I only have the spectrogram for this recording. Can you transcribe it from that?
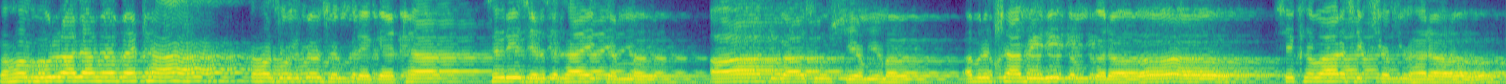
ਕਹੋ ਮੂਲ ਰਾਜਾ ਮੈਂ ਬੈਠਾ, ਕਹੋ ਸਿਮਰ ਪਿਓ ਸੰਤਰੇ ਕੈਠਾ, ਸਿਗਰੀ ਸਿਰ ਦਿਖਾਏ ਚੰਮਵ ਆ ਜੁਗਾਸੂ ਸਿਅੰਬਵ ਅਮ੍ਰਿਤਸ਼ਾ ਮੇਰੀ ਤੁਮ ਕਰੋ, ਸਿੱਖ ਵਾਰ ਸਿੱਖ ਸੰਧਰੋ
